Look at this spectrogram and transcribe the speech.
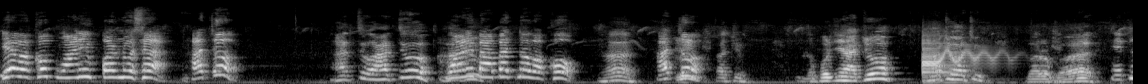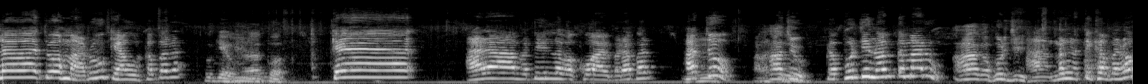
એ વખો પાણી ઉપરનો છે. સાચું સાચું સાચું પાણી બાબતનો વખો. હા. સાચું સાચું ગફુરજી સાચું સાચું સાચું બરોબર. એટલે જો મારું કેવું ખબર હે? શું કેવું? કે આરા વડીલ વખો આવે બરાબર? સાચું સાચું કપૂરજી નામ તમારું? હા ગફુરજી. હા મને નથી ખબર હો.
